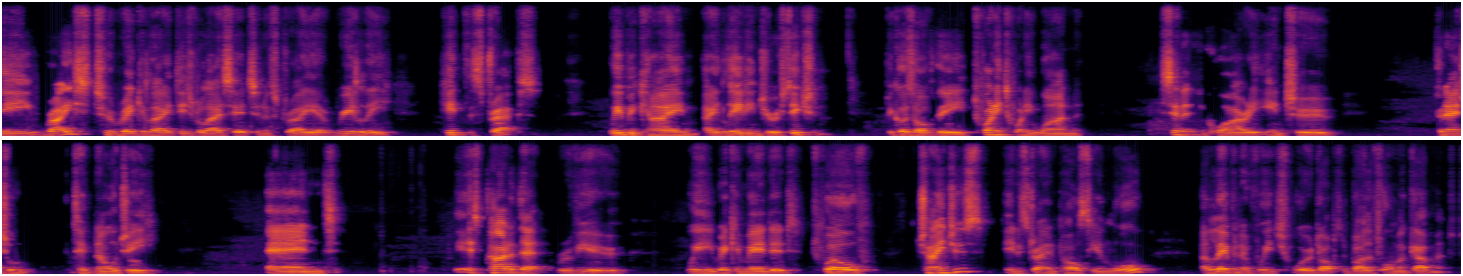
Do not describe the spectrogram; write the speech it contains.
the race to regulate digital assets in Australia really hit the straps. We became a leading jurisdiction because of the 2021 Senate inquiry into financial technology And as part of that review, we recommended 12 changes in Australian policy and law, 11 of which were adopted by the former government.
